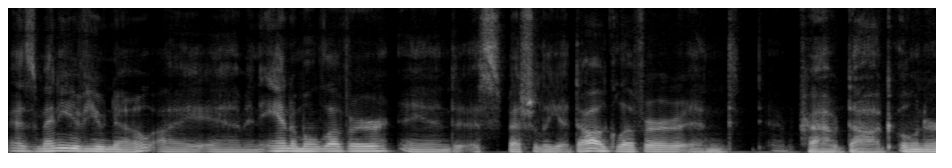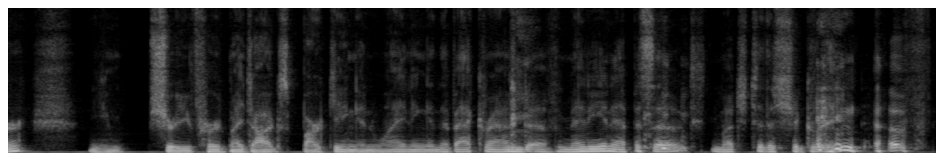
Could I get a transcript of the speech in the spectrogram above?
as many of you know, I am an animal lover and especially a dog lover and proud dog owner. I'm sure you've heard my dogs barking and whining in the background of many an episode, much to the chagrin of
